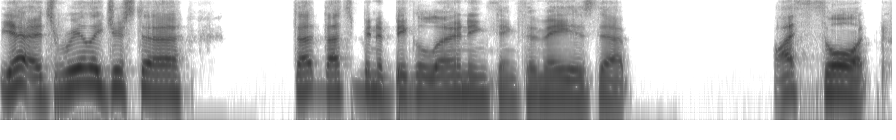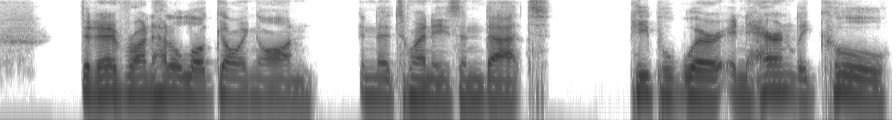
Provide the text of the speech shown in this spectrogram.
yeah, it's really just a that that's been a big learning thing for me is that I thought that everyone had a lot going on in their 20s and that people were inherently cool.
